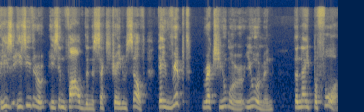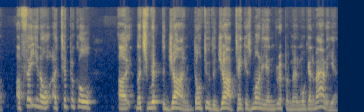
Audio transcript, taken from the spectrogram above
He's he's either he's involved in the sex trade himself. They ripped Rex Heuermann the night before. A you know a typical. Uh, let's rip the John. Don't do the job. Take his money and rip him, and we'll get him out of here.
